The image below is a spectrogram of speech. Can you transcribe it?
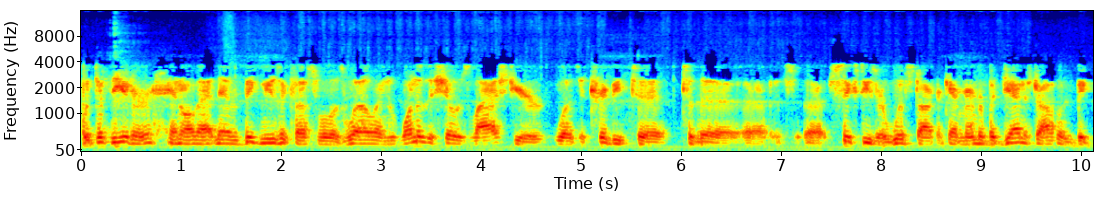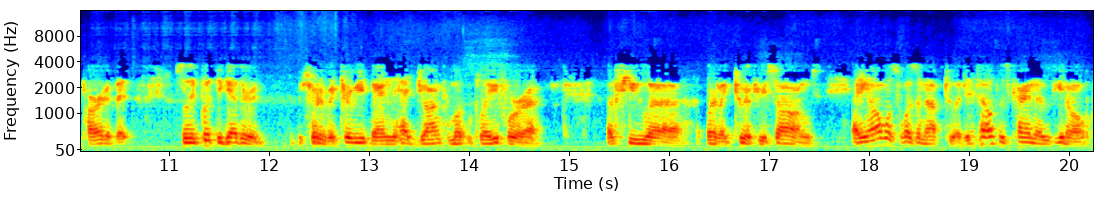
with the theater and all that, and they have a big music festival as well. And one of the shows last year was a tribute to to the uh, uh, '60s or Woodstock. I can't remember, but Janis Joplin was a big part of it. So they put together sort of a tribute band. They had John come out and play for a, a few uh, or like two or three songs, and he almost wasn't up to it. His health is kind of you know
